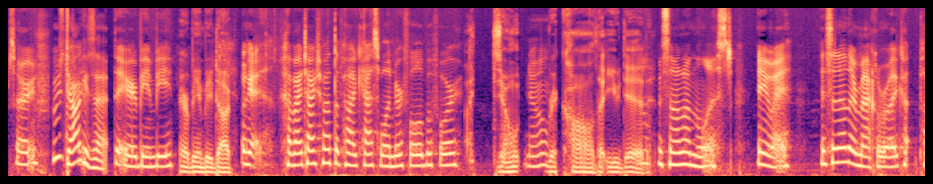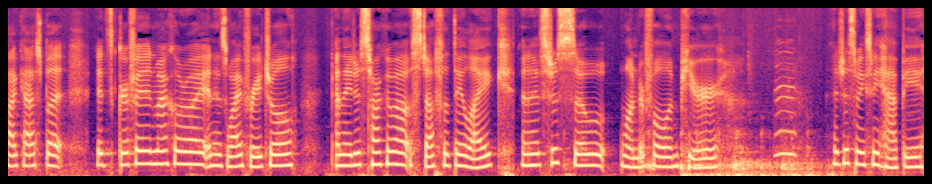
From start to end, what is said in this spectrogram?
sorry. Whose dog is that? The Airbnb. Airbnb dog. Okay, have I talked about the podcast Wonderful before? I don't No. recall that you did. It's not on the list. Anyway, it's another McElroy co- podcast, but it's Griffin McElroy and his wife Rachel, and they just talk about stuff that they like, and it's just so wonderful and pure. Eh. It just makes me happy.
